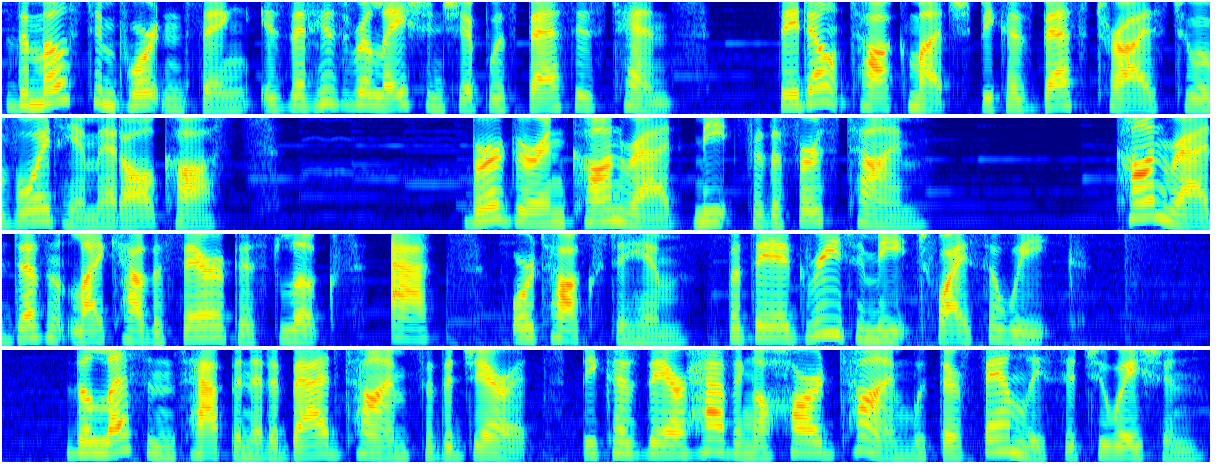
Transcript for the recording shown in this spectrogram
The most important thing is that his relationship with Beth is tense, they don't talk much because Beth tries to avoid him at all costs. Berger and Conrad meet for the first time. Conrad doesn't like how the therapist looks, acts, or talks to him, but they agree to meet twice a week. The lessons happen at a bad time for the Jarretts because they are having a hard time with their family situation.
